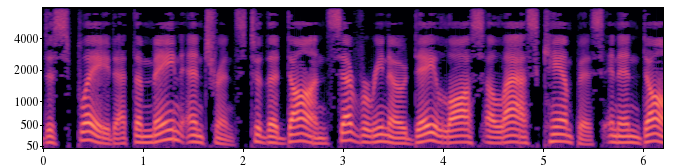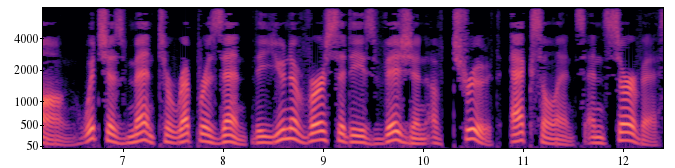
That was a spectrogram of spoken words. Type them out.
displayed at the main entrance to the Don Severino de los Alas campus in Indang which is meant to represent the university's vision of truth, excellence and service.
